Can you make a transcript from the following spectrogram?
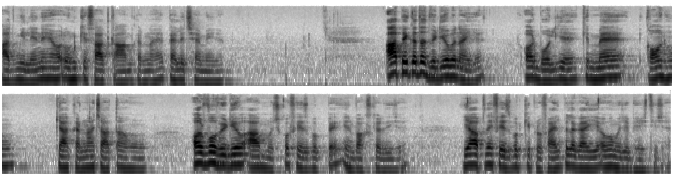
आदमी लेने हैं और उनके साथ काम करना है पहले छः महीने। आप एक अदद वीडियो बनाइए और बोलिए कि मैं कौन हूँ, क्या करना चाहता हूँ और वो वीडियो आप मुझको फेसबुक पे इनबॉक्स कर दीजिए या अपने फेसबुक की प्रोफ़ाइल पे लगाइए और वो मुझे भेज दीजिए।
